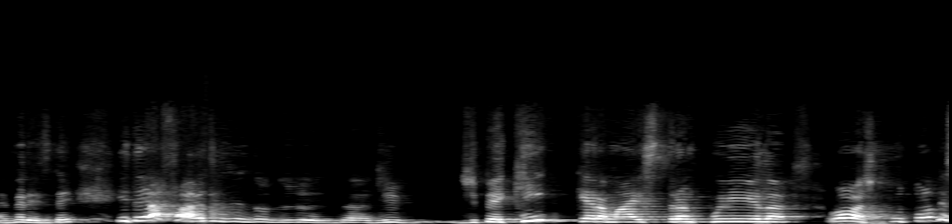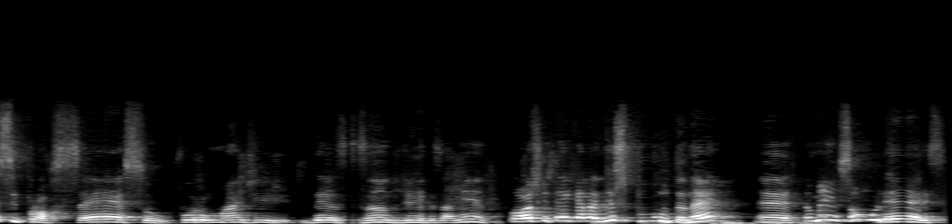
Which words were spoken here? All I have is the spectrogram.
Aí, beleza. E tem a fase de, de, de, de Pequim, que era mais tranquila. Lógico, por todo esse processo, foram mais de 10 anos de revezamento, lógico que tem aquela disputa, né? É, também são mulheres.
